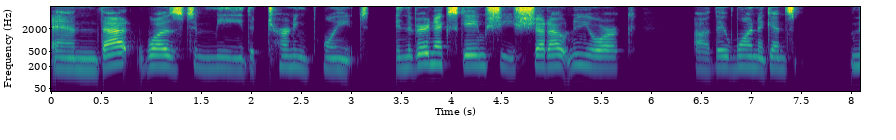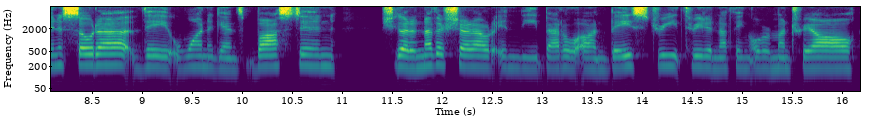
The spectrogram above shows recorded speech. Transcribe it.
And that was to me the turning point. In the very next game she shut out new york. Uh, they won against minnesota. They won against boston. She got another shutout in the battle on bay street three to nothing over montreal.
